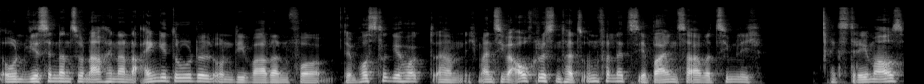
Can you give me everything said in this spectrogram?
Und wir sind dann so nacheinander eingedrudelt und die war dann vor dem Hostel gehockt. Ähm, ich meine, sie war auch größtenteils unverletzt, ihr Bein sah aber ziemlich extrem aus.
